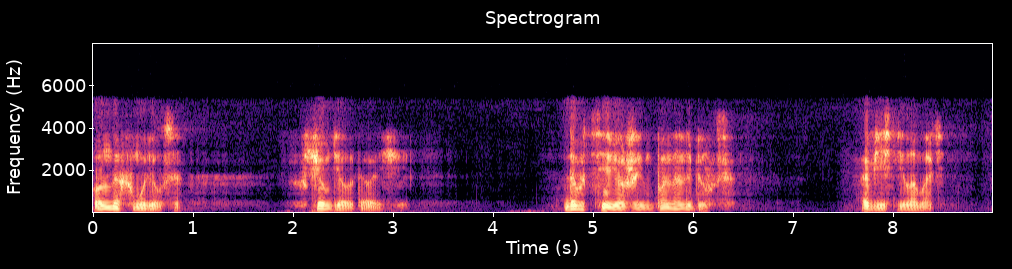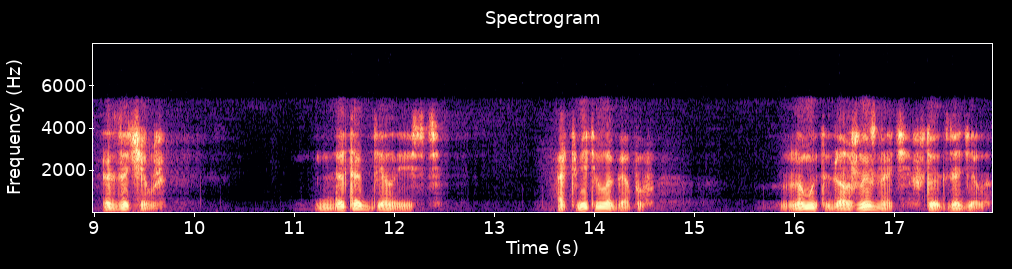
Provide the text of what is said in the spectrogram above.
Он нахмурился. «В чем дело, товарищи?» «Да вот Сережа им понадобился», — объяснила мать. «Это зачем же?» «Да так дело есть», — ответил Агапов. «Но мы-то должны знать, что это за дело».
